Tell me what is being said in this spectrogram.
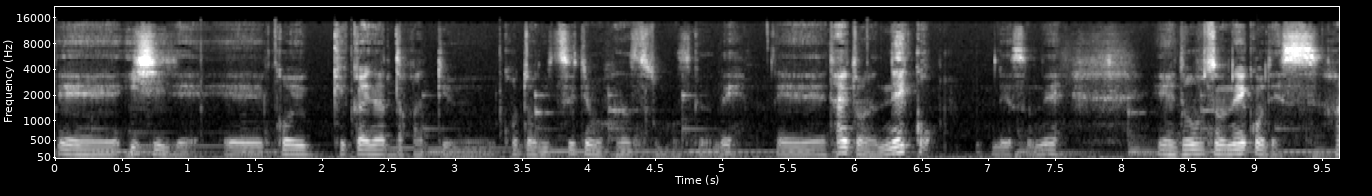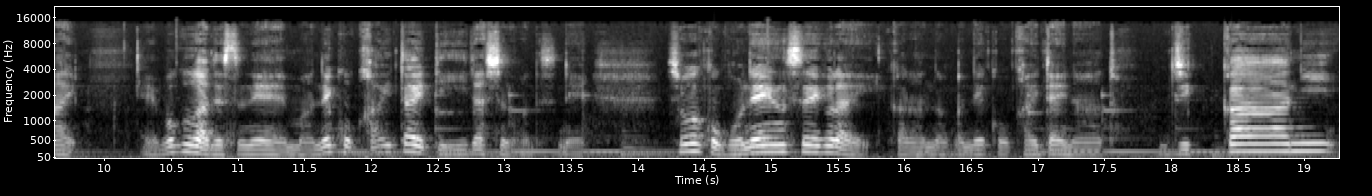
えー、意思で、えー、こういう結果になったかっていうことについても話すと思うんですけどね、えー、タイトルは猫ですね、え動物の猫です。はい。え僕がですね、まあ、猫飼いたいって言い出したのがですね小学校5年生ぐらいからなんか猫飼いたいなと。実家に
